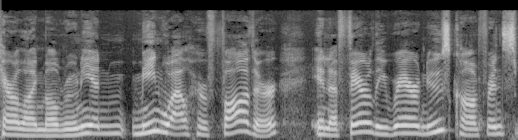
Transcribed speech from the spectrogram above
Caroline Mulroney. And meanwhile, her father, in a fairly rare news conference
